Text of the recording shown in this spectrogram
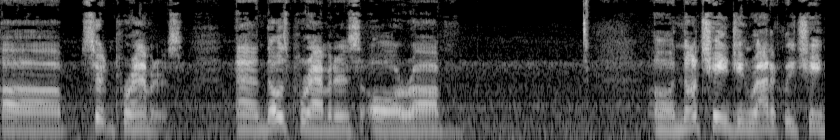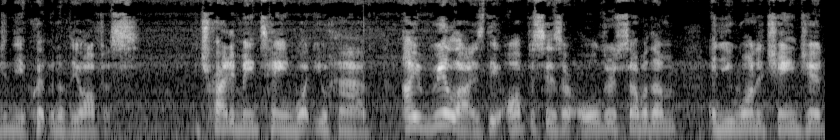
uh, certain parameters. And those parameters are uh, uh, not changing, radically changing the equipment of the office. You try to maintain what you have. I realize the offices are older, some of them, and you want to change it.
